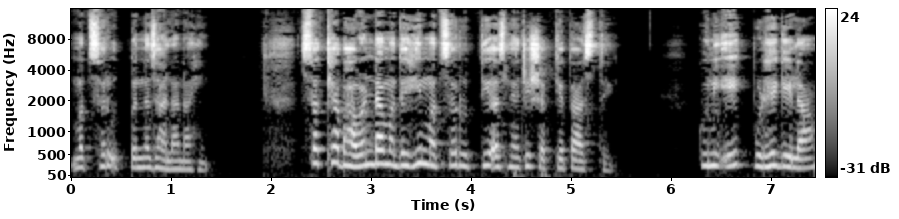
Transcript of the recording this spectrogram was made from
मत्सर उत्पन्न झाला नाही. सख्या भावंडामध्येही मत्सर वृत्ती असण्याची शक्यता असते. कुणी एक पुढे गेला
